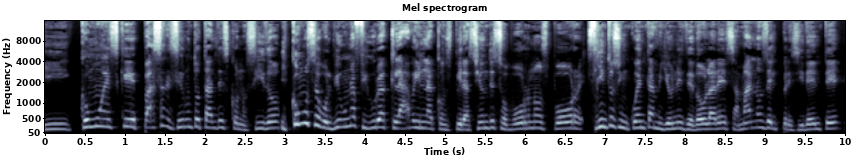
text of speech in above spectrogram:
y cómo es que pasa de ser un total desconocido y cómo se volvió una figura clave en la conspiración de sobornos por 150 millones de dólares a manos del presidente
